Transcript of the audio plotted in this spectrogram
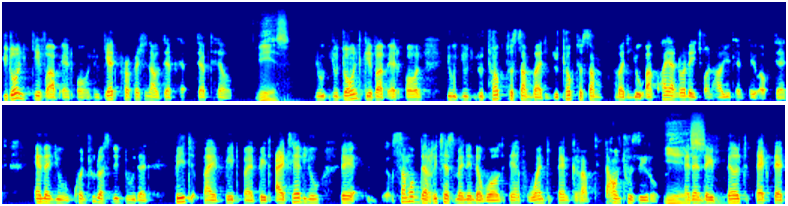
you don't give up at all. You get professional debt debt help. Yes. You you don't give up at all. You you you talk to somebody. You talk to somebody. You acquire knowledge on how you can pay off debt, and then you continuously do that bit by bit by bit. I tell you, the some of the richest men in the world they have went bankrupt down to zero, and then they built back that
